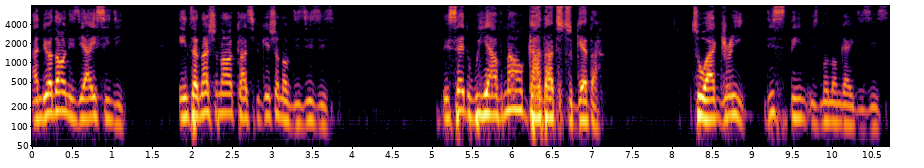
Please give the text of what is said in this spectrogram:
And the other one is the ICD, International Classification of Diseases. They said, We have now gathered together to agree this thing is no longer a disease.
